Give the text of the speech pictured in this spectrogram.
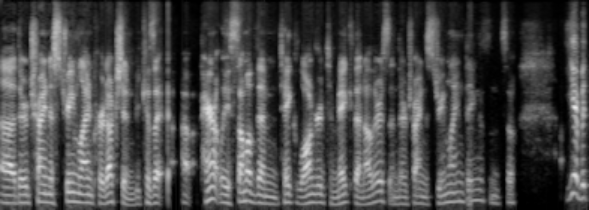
uh, they're trying to streamline production. Because I, uh, apparently some of them take longer to make than others, and they're trying to streamline things. And so, Yeah, but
